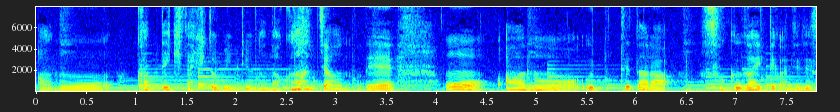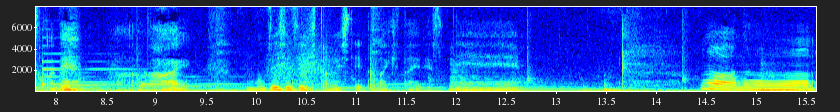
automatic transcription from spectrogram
あの、買ってきた1瓶っていうのはなくなっちゃうのでもう、あの、売ってたら即買いって感じですかね。はい。もうぜひぜひ試していただきたいですね。まああの、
